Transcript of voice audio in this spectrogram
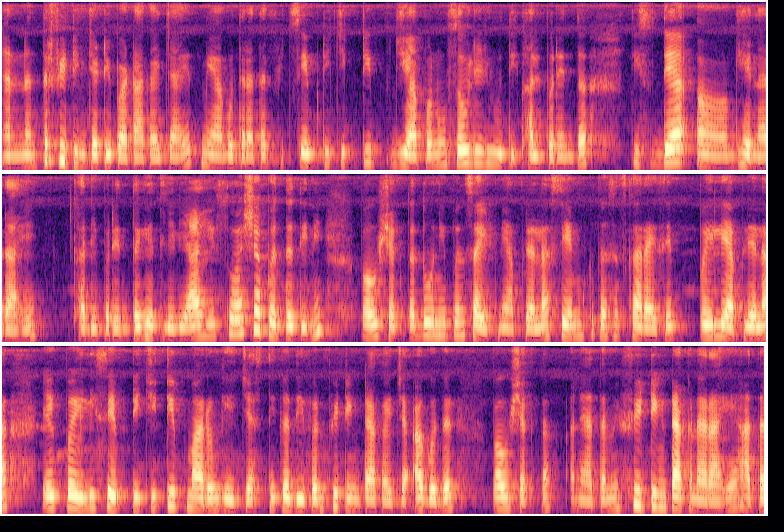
आणि नंतर फिटिंगच्या टिपा टाकायच्या आहेत. मी अगोदर आता सेफ्टीची टीप जी आपण उसवलेली होती खालपर्यंत ती सुद्धा घेणार आहे. खालीपर्यंत घेतलेली आहे. सो अशा पद्धतीने पाहू शकता. दोन्ही पण साईडने आपल्याला सेम तसंच करायचे पहिली आपल्याला एक पहिली सेफ्टीची टिप मारून घ्यायची असते. कधी पण फिटिंग टाकायच्या अगोदर. पाहू शकता. आणि आता मी फिटिंग टाकणार आहे. आता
